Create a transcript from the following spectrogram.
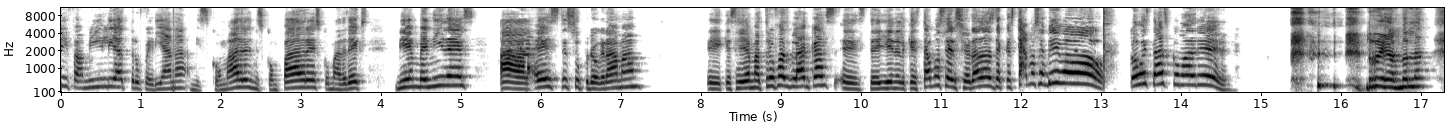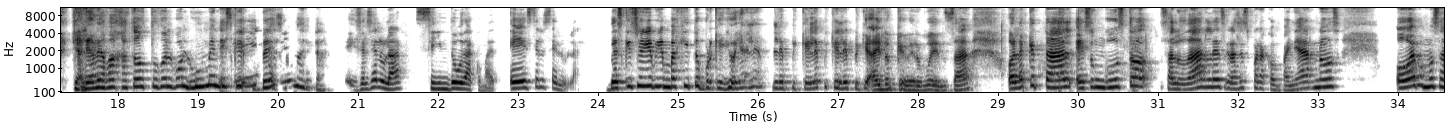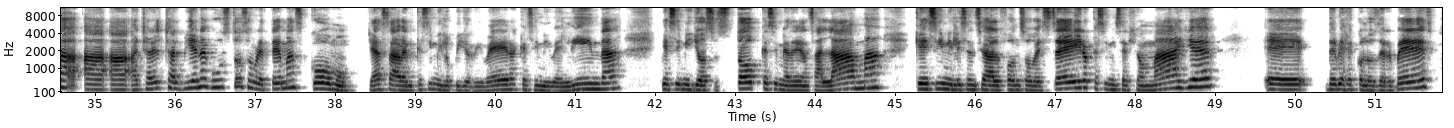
mi familia truferiana, mis comadres, mis compadres, comadrex. Bienvenidos a este su programa eh, que se llama Trufas Blancas este, y en el que estamos cercioradas de que estamos en vivo. ¿Cómo estás, comadre? Regándola. Ya le había bajado todo el volumen. Es que, ¿ves, comadre? Es el celular, sin duda, comadre. Es el celular. ¿Ves que se oye bien bajito? Porque yo ya le, piqué, le piqué, le piqué. Ay, no, qué vergüenza. Hola, ¿qué tal? Es un gusto saludarles. Gracias por acompañarnos. Hoy vamos a, echar el chal bien a gusto sobre temas como, ya saben, que si mi Lupillo Rivera, que si mi Belinda, que si mi Joseph Stop, que si mi Adrián Salama, que si mi licenciado Alfonso Becerro, que si mi Sergio Mayer, eh, de viaje con los derbés.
